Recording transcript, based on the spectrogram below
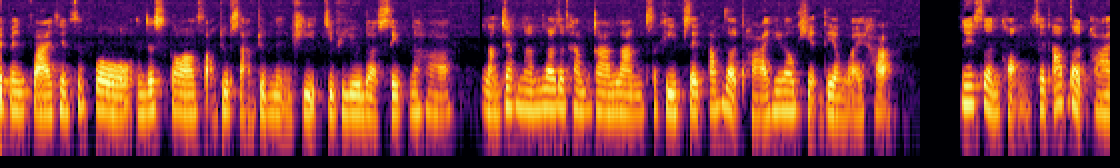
ะเป็นไฟล์ tensorflow underscore 2.3.1 ขีด gpu zip นะคะ หลังจากนั้นเราจะทำการรันสคริปต์ setup.py ที่เราเขียนเตรียมไว้ค่ะ ในส่วนของ setup.py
